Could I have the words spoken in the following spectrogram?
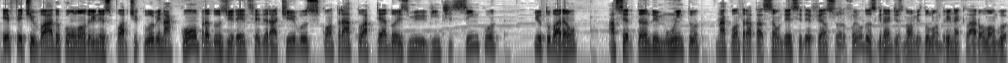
efetivado com o Londrina Esporte Clube na compra dos direitos federativos, contrato até 2025, e o Tubarão acertando e muito na contratação desse defensor. Foi um dos grandes nomes do Londrina, é claro, ao longo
